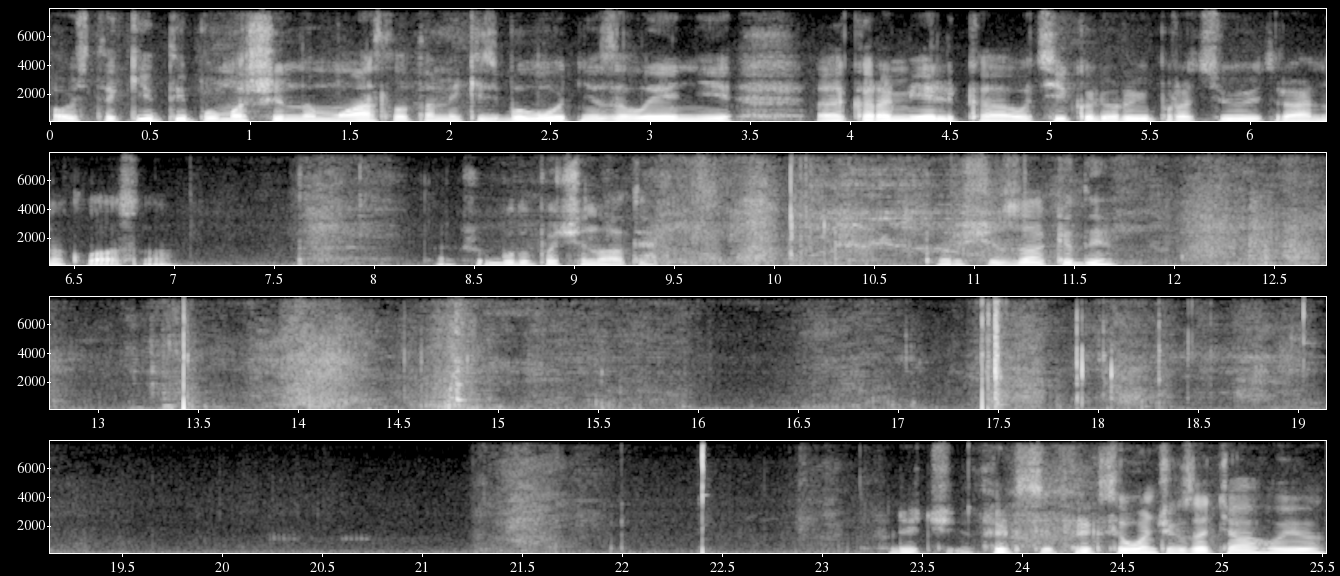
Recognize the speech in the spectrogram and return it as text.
А ось такі, типу машинне масло, там якісь болотні, зелені, е, карамелька. Оці кольори працюють реально класно. Так що буду починати. Перші закиди. Фрикці- фрикці- Фрикціончик затягую,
